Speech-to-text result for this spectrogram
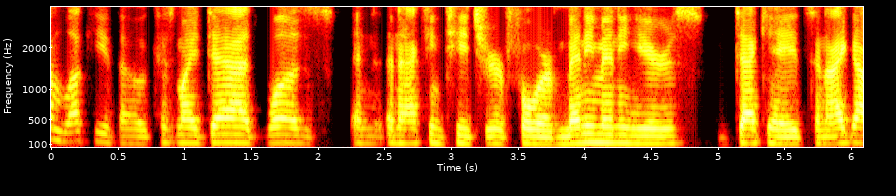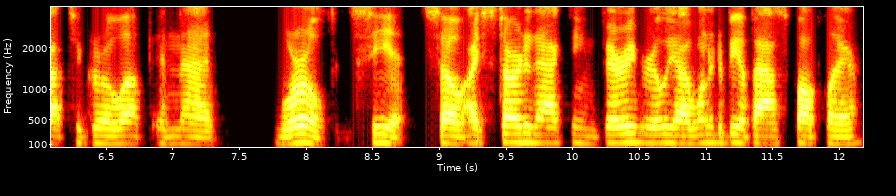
am lucky though because my dad was an, an acting teacher for many many years decades and i got to grow up in that world and see it. So i started acting very early. I wanted to be a basketball player.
